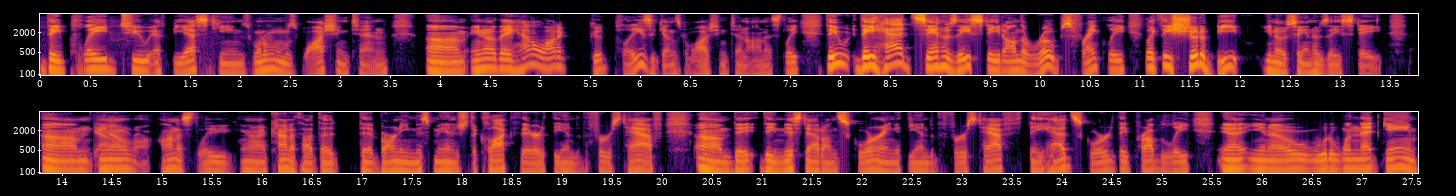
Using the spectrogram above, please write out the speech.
they played two fbs teams one of them was washington um you know they had a lot of good plays against washington honestly they they had san jose state on the ropes frankly like they should have beat you know san jose state um Yeah. you know honestly you know i kind of thought that that Barney mismanaged the clock there at the end of the first half. Um, they they missed out on scoring at the end of the first half. They had scored, they probably uh, you know would have won that game.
